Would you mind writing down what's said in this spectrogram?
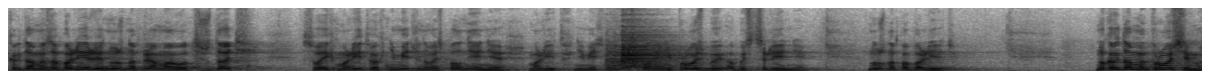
когда мы заболели, нужно прямо вот ждать в своих молитвах немедленного исполнения молитв, немедленного исполнения просьбы об исцелении. Нужно поболеть. Но когда мы просим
